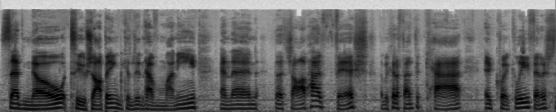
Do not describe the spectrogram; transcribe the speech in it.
said no to shopping because we didn't have money, and then the shop had fish that we could have fed the cat and quickly finished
